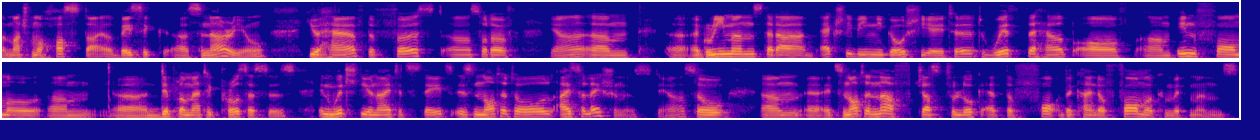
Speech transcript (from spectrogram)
a much more hostile basic uh, scenario, you have the first uh, sort of yeah, um, uh, agreements that are actually being negotiated with the help of um, informal um, uh, diplomatic processes in which the United States is not at all isolationist. Yeah? So um, uh, it's not enough just to look at the for- the kind of formal commitments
